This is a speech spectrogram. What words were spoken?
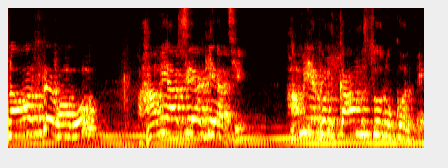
নমস্তে বাবু আমি আসিয়া কি আছি? আমি এখন কাম শুরু করবে।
